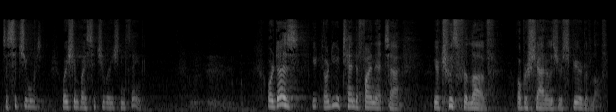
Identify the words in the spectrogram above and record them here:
It's a situation by situation thing. Or does or do you tend to find that uh, your truth for love overshadows your spirit of love?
